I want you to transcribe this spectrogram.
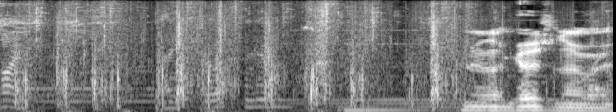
time. Yeah, that goes nowhere.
